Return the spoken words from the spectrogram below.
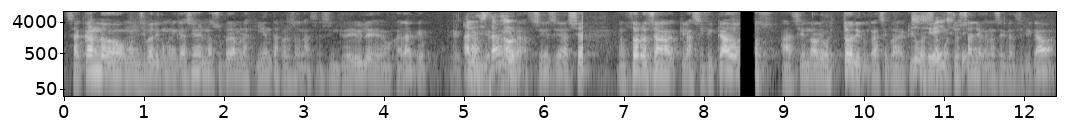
sacando Municipal y Comunicaciones, no superamos las 500 personas. Es increíble, ojalá que... que ¿Al estadio? Sí, sí, ayer nosotros ya clasificados, haciendo algo histórico casi para el club, hace muchos años que no se clasificaba.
